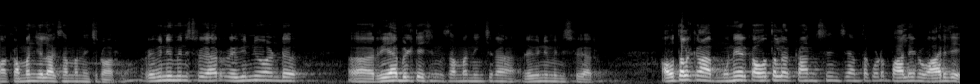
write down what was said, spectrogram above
మా ఖమ్మం జిల్లాకు సంబంధించిన వారు. రెవెన్యూ మినిస్టర్ గారు రెవెన్యూ అండ్ రిహాబిలిటేషన్కి సంబంధించిన రెవెన్యూ మినిస్టర్ గారు. అవతల కా మునేరుకు అవతల కాన్స్టిట్యున్సీ అంతా కూడా పాలేరు వారిదే.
